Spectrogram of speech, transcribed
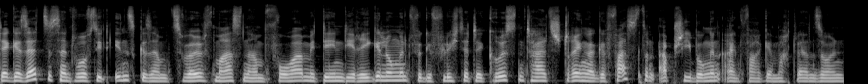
Der Gesetzesentwurf sieht insgesamt zwölf Maßnahmen vor, mit denen die Regelungen für Geflüchtete größtenteils strenger gefasst und Abschiebungen einfacher gemacht werden sollen.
